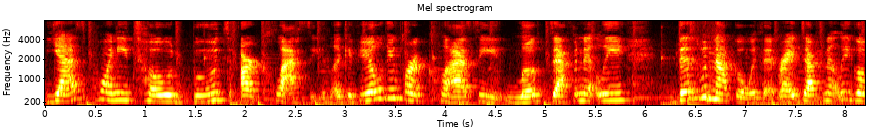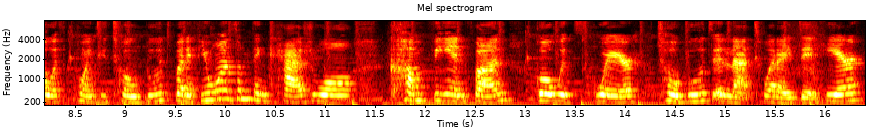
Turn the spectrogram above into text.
yes, pointy-toed boots are classy. Like if you're looking for a classy look, definitely this would not go with it right? Definitely go with pointy toe boots but if you want something casual comfy and fun go with square toe boots and that's what i did here.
